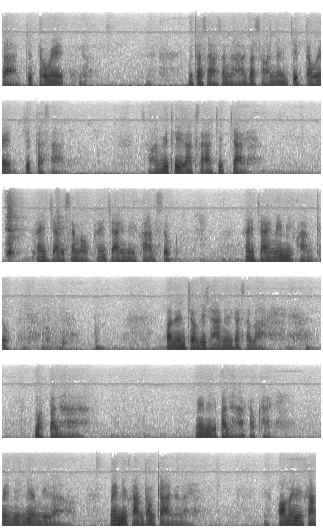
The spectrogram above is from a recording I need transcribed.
ศาสตร์ จิตเวชพุทธศาสนาก็สอนเรื่องจิตเวชจิตศาสตร์ สอนวิธีรักษาจิตใจ ให้ใจสงบให้ใจมีความสุข ให้ใจไม่มีความทุกข์พอเรียนจบวิชานี้ก็สบาย หมดปัญหา ไม่มีปัญหากับใคร ไม่มีเรื่องมีราว ไม่มีความต้องการอะไร พอไม่มีความ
